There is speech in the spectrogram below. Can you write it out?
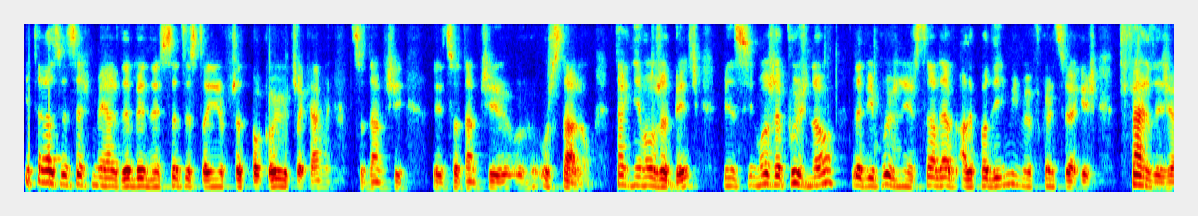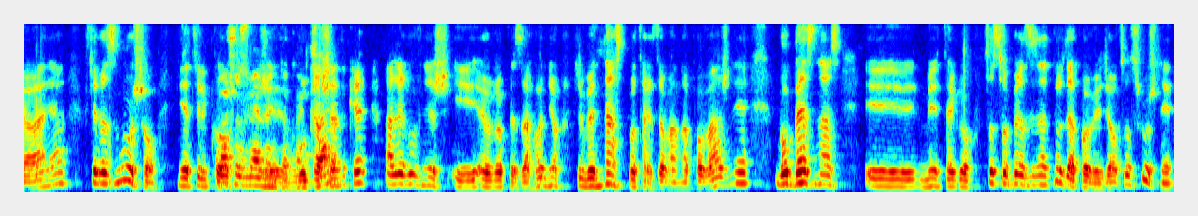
i teraz jesteśmy jak gdyby niestety stoimy w przedpokoju, czekamy co tam ci, co tam ci ustalą. Tak nie może być, więc może późno, lepiej późno niż wcale, ale podejmijmy w końcu jakieś twarde działania, które zmuszą nie tylko końca. Łukaszenkę, ale również i Europę Zachodnią, żeby nas potraktowano poważnie, bo bez nas y, my tego, to co prezydent Duda powiedział, to słusznie,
